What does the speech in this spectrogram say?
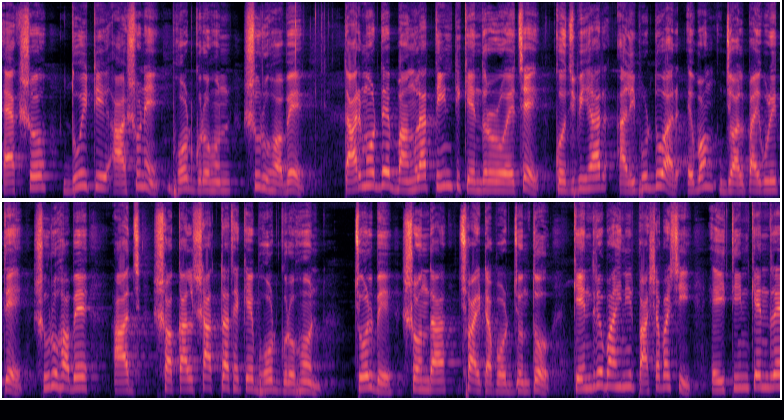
একশো দুইটি আসনে ভোট গ্রহণ শুরু হবে। তার মধ্যে বাংলার তিনটি কেন্দ্র রয়েছে, কোচবিহার, আলিপুরদুয়ার এবং জলপাইগুড়িতে। শুরু হবে আজ সকাল সাতটা থেকে ভোট গ্রহণ। চলবে সন্ধ্যা ছয়টা পর্যন্ত। কেন্দ্রীয় বাহিনীর পাশাপাশি এই তিন কেন্দ্রে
